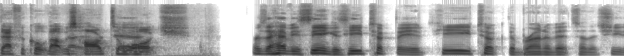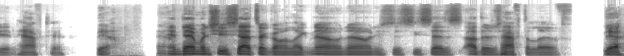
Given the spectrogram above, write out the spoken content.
difficult. That was Uh, hard to yeah. watch. It was a heavy scene because he took the he took the brunt of it so that she didn't have to. Yeah. Yeah. And then when she sat there going like, no, no, and he says he says others have to live, Yeah,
